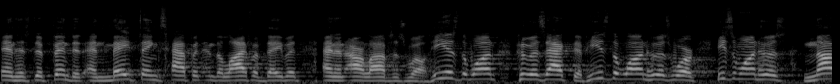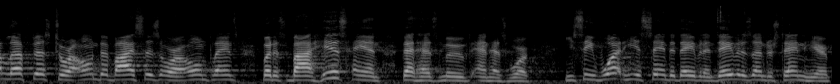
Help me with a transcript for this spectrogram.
and has defended and made things happen in the life of David and in our lives as well. He is the one who is active. He's the one who has worked. He's the one who has not left us to our own devices or our own plans, but it's by His hand that has moved and has worked. You see, what he is saying to David, and David is understanding here,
